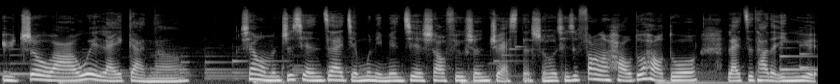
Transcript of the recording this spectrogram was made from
宇宙啊、未来感啊。像我们之前在节目里面介绍 Fusion Jazz 的时候，其实放了好多好多来自他的音乐，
